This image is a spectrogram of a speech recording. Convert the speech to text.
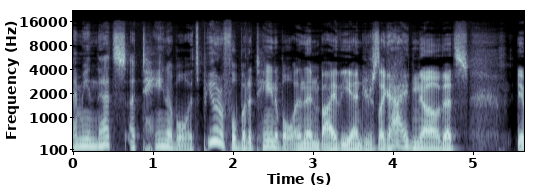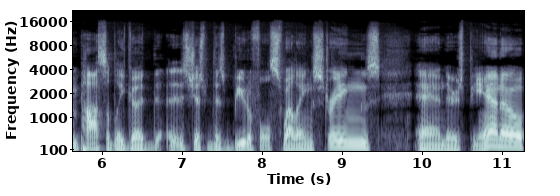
I mean, that's attainable. It's beautiful, but attainable. And then by the end, you're just like, I know that's impossibly good. It's just this beautiful swelling strings, and there's piano,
